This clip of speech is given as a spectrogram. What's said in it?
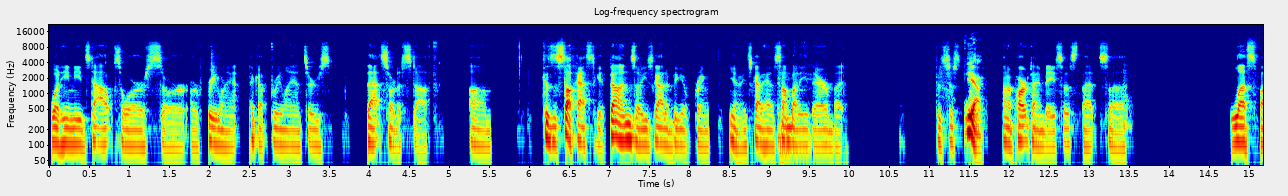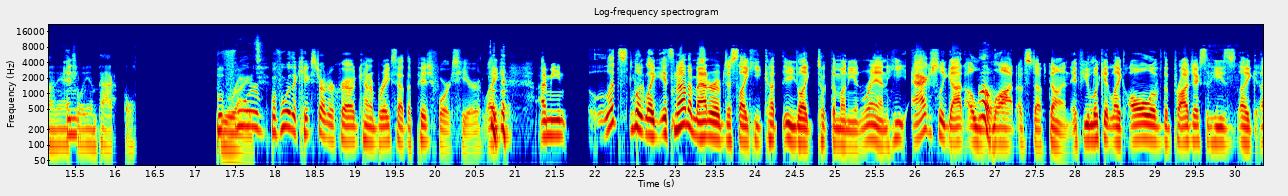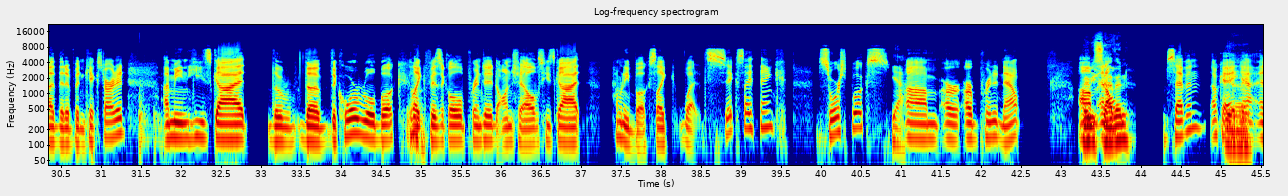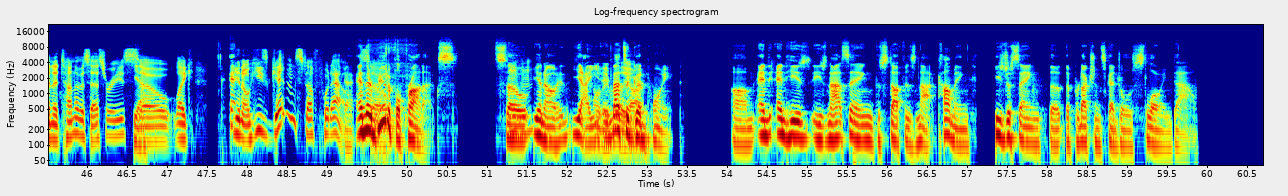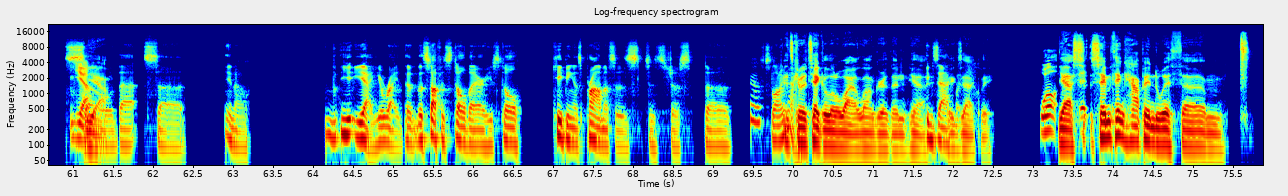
what he needs to outsource or or freelance pick up freelancers that sort of stuff. Um, because the stuff has to get done, so he's got to be bring you know he's got to have somebody there. But if it's just Yeah. on a part time basis, that's uh less financially impactful. Before Right. before the Kickstarter crowd kind of breaks out the pitchforks here, like I mean, let's look like it's not a matter of just like he cut he like took the money and ran. He actually got a Oh. lot of stuff done. If you look at like all of the projects that he's like uh, that have been kickstarted, I mean, he's got the the the core rule book Hmm. like physical printed on shelves. He's got how many books? Like what six I think source books. Yeah. Um, are are printed out. Maybe Um, seven. Seven? Okay, Yeah. yeah. and a ton of accessories. Yeah. So, like, you know, he's getting stuff put out. Yeah, and they're so- beautiful products. So Mhm. you know, yeah, Oh, that's really a good are. point. Um, and and he's he's not saying the stuff is not coming. He's just saying the the production schedule is slowing down. Yeah. so Yeah. that's uh, you know, y- yeah, you're right. The the stuff is still there. He's still keeping his promises. It's just uh, yeah, slowing It's going to take a little while longer than yeah. Exactly. Exactly. Well, Yes. same thing happened with um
